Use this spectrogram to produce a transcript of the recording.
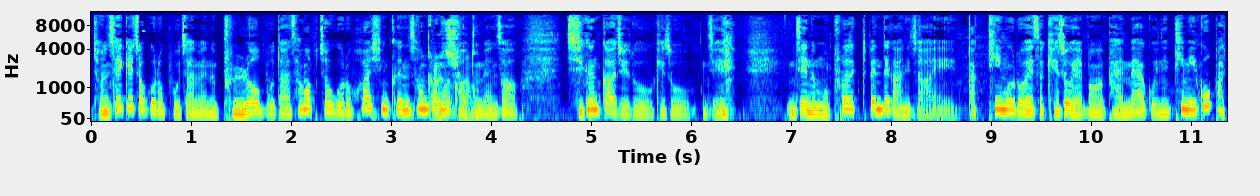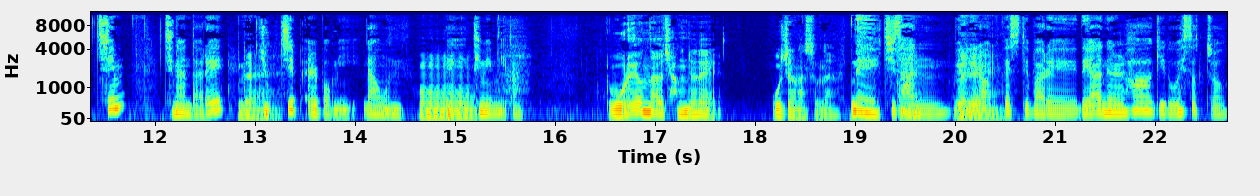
전 세계적으로 보자면은 블러보다 상업적으로 훨씬 큰 성공을 그렇죠. 거두면서 지금까지도 계속 이제 이제는 뭐 프로젝트 밴드가 아니죠. 아예 딱 팀으로 해서 계속 앨범을 발매하고 있는 팀이고 마침 지난달에 네. 6집 앨범이 나온 어. 네, 팀입니다. 올해였나요? 작년에 오지 않았었나요? 네, 지산 네. 벨리락 네. 페스티벌에 내한을 하기도 했었죠.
